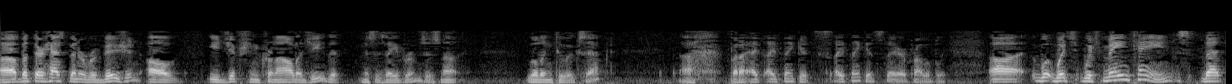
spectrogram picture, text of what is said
Uh, but there has been a revision of Egyptian chronology that Mrs. Abrams is not willing to accept. Uh, but I, I, think it's I think it's there probably, uh, which which maintains that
